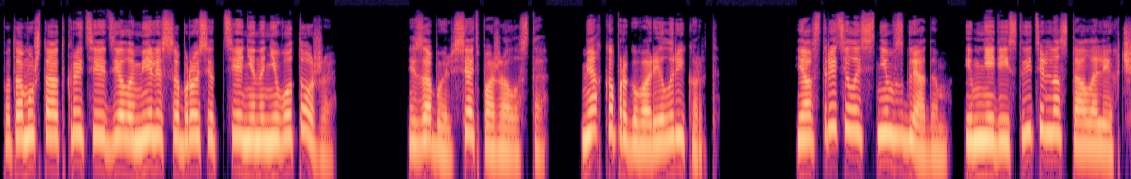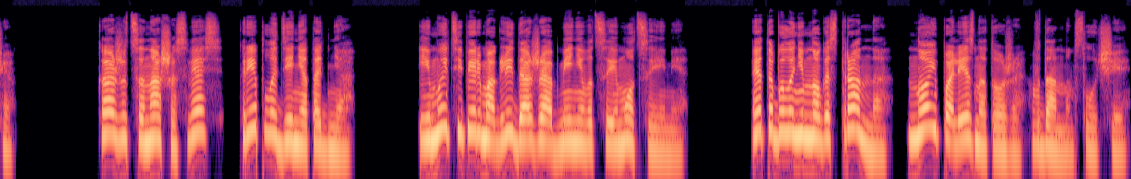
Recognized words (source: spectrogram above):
Потому что открытие дела Мелиса бросит тени на него тоже. Изабель, сядь, пожалуйста, мягко проговорил Рикард. Я встретилась с ним взглядом, и мне действительно стало легче. Кажется, наша связь крепла день ото дня и мы теперь могли даже обмениваться эмоциями. Это было немного странно, но и полезно тоже в данном случае.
